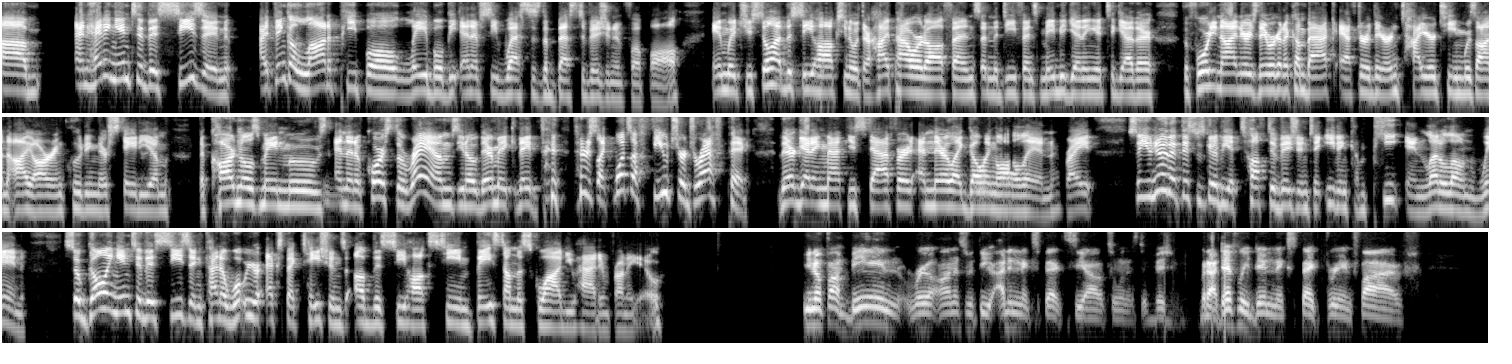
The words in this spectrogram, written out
Um, and heading into this season, I think a lot of people label the NFC West as the best division in football in which you still have the Seahawks, you know, with their high powered offense and the defense maybe getting it together. The 49ers, they were going to come back after their entire team was on IR, including their stadium. The Cardinals made moves. Mm-hmm. And then, of course, the Rams, you know, they're making, they, they're just like, what's a future draft pick? They're getting Matthew Stafford and they're like going all in, right? So you knew that this was going to be a tough division to even compete in, let alone win. So going into this season, kind of what were your expectations of this Seahawks team based on the squad you had in front of you? You know, if I'm being real honest with you, I didn't expect Seattle to win this division, but I definitely didn't expect three and five.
